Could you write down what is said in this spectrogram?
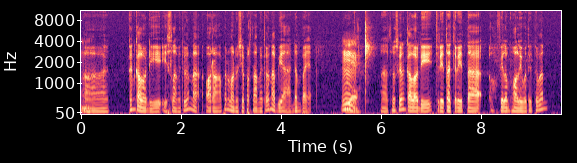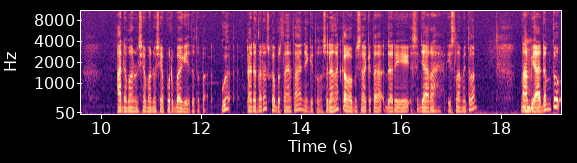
Hmm. eh, kan kalau di Islam itu kan orang apa manusia pertama itu kan Nabi Adam pak ya Hmm. Iya. nah terus kan kalau di cerita-cerita film Hollywood itu kan ada manusia-manusia purba gitu tuh pak gue kadang-kadang suka bertanya-tanya gitu loh sedangkan kalau misalnya kita dari sejarah Islam itu kan Nabi Hmm. Adam tuh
